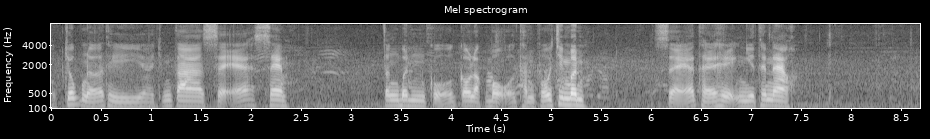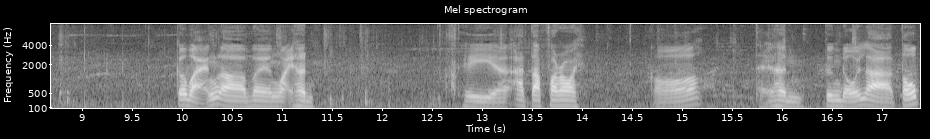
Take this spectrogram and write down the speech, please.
Một chút nữa thì chúng ta sẽ xem tân binh của câu lạc bộ Thành phố Hồ Chí Minh sẽ thể hiện như thế nào. Cơ bản là về ngoại hình thì ờ, Atafaroy có thể hình tương đối là tốt.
